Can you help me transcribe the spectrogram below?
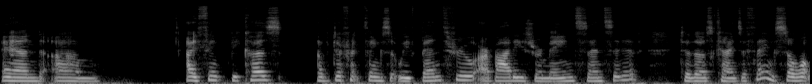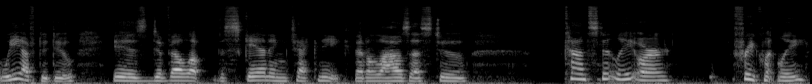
And um, I think because of different things that we've been through, our bodies remain sensitive to those kinds of things. So, what we have to do is develop the scanning technique that allows us to constantly or frequently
